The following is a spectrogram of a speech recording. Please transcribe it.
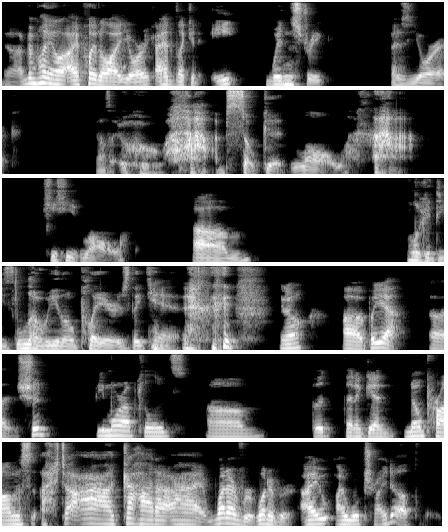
You know, I've been playing. Lot, I played a lot of Yorick. I had like an eight win streak as Yorick. And I was like, ooh, ha, I'm so good. Lol. Ha Hee hee lol. Um look at these low elo players. They can't you know? Uh but yeah, uh should be more uploads. Um but then again, no promise. Ah, God, I, whatever, whatever. I, I will try to upload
